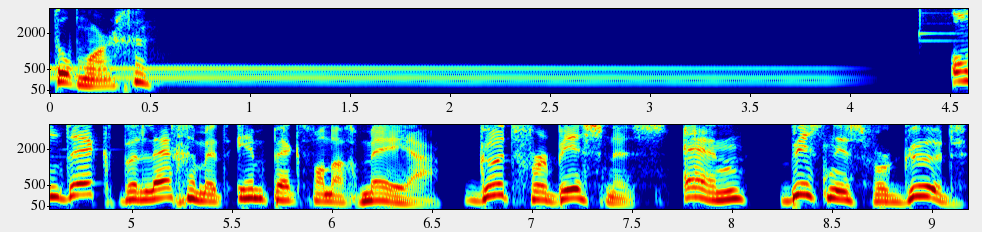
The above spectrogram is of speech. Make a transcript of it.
tot morgen. Ontdek beleggen met impact van Achmea. Good for business. En business for good.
